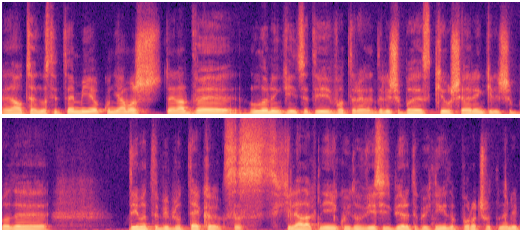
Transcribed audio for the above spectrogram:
една от ценностите ми, ако нямаш една-две learning инициативи вътре, дали ще бъде skill sharing или ще бъде да имате библиотека с хиляда книги, които вие си избирате кои книги да поръчвате. Нали?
